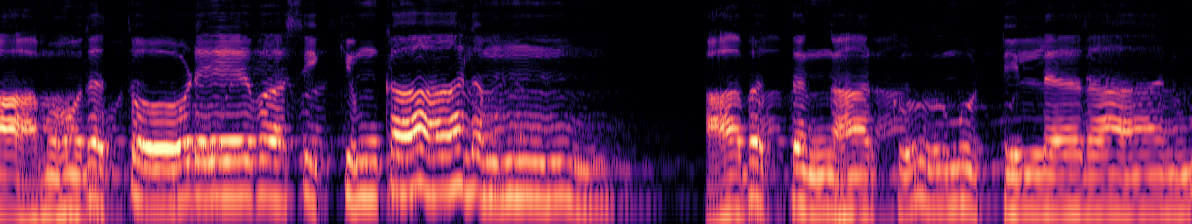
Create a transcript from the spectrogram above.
ആമോദത്തോടെ വസിക്കും കാലം. ആപത്തങ്ങാർക്കു മുട്ടില്ലതാനും.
